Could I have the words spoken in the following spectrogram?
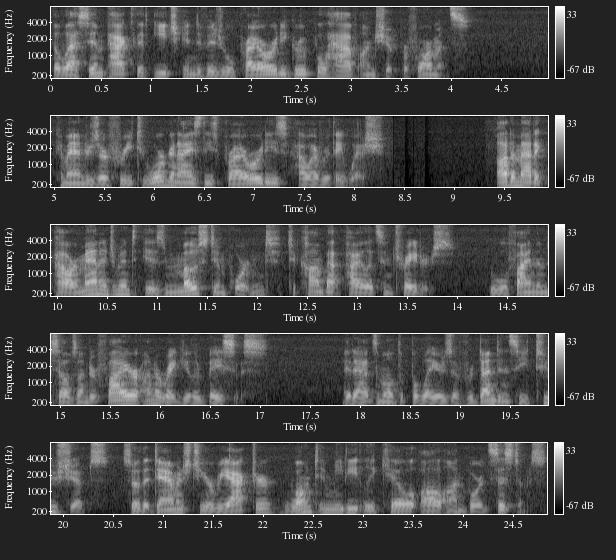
the less impact that each individual priority group will have on ship performance. Commanders are free to organize these priorities however they wish. Automatic power management is most important to combat pilots and traders, who will find themselves under fire on a regular basis. It adds multiple layers of redundancy to ships, so that damage to your reactor won't immediately kill all onboard systems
